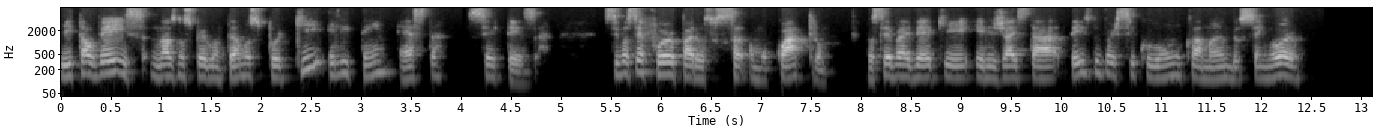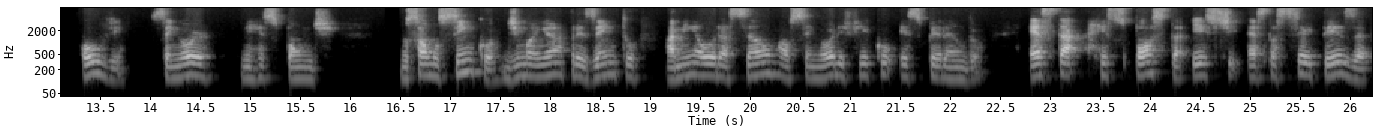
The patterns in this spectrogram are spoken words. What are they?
E talvez nós nos perguntamos por que ele tem esta certeza. Se você for para o Salmo 4, você vai ver que ele já está, desde o versículo 1, clamando: Senhor, ouve, Senhor, me responde. No Salmo 5, de manhã apresento a minha oração ao Senhor e fico esperando. Esta resposta, este, esta certeza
